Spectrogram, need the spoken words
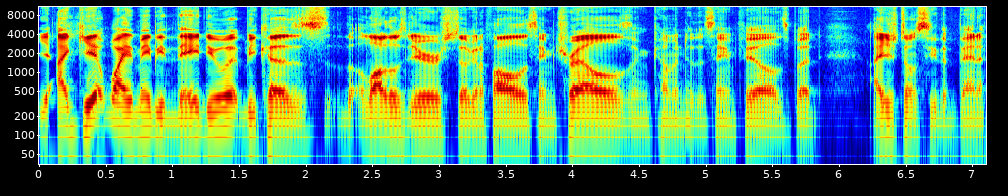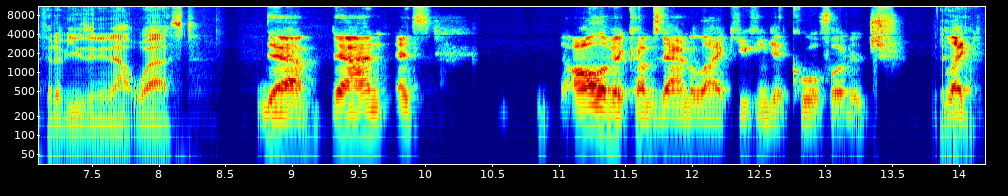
Yeah, I get why maybe they do it because a lot of those deer are still going to follow the same trails and come into the same fields, but I just don't see the benefit of using it out west. Yeah, yeah, and it's all of it comes down to like you can get cool footage. Yeah. Like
